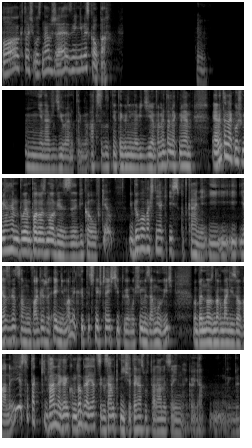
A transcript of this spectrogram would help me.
bo ktoś uznał, że zmienimy skopa. Hmm. Nienawidziłem tego, absolutnie tego nienawidziłem. Pamiętam jak miałem, pamiętam jak już miałem, byłem po rozmowie z Wikołówkiem i było właśnie jakieś spotkanie i, i, i ja zwracam uwagę, że ej, nie mamy krytycznych części, które musimy zamówić, bo będą znormalizowane. I jest to tak kiwane ręką, dobra Jacek zamknij się, teraz ustalamy co innego. Ja jakby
